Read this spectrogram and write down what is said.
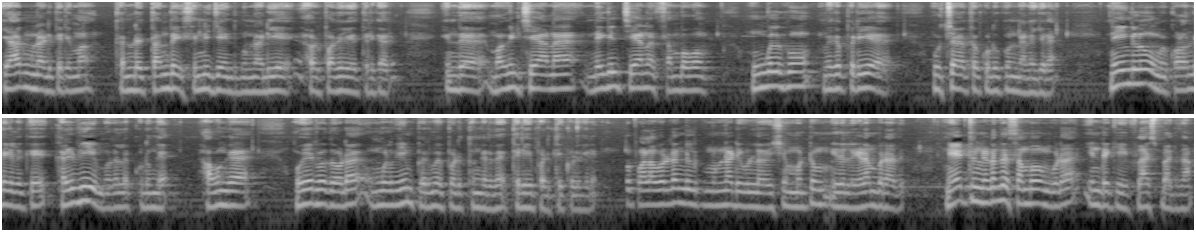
யார் முன்னாடி தெரியுமா? தன்னுடைய தந்தை சின்னி ஜெயந்த் முன்னாடியே அவர் பதவியேற்றிருக்காரு இந்த மகிழ்ச்சியான நெகிழ்ச்சியான சம்பவம் உங்களுக்கும் மிகப்பெரிய உற்சாகத்தை கொடுக்கும்னு நினைக்கிறேன். நீங்களும் உங்கள் குழந்தைகளுக்கு கல்வியை முதல்ல கொடுங்க. அவங்க உயர்வதோடு உங்களையும் பெருமைப்படுத்துங்கிறத தெரியப்படுத்திக் கொள்கிறேன். பல வருடங்களுக்கு முன்னாடி உள்ள விஷயம் மட்டும் இதில் இடம்பெறாது நேற்று நடந்த சம்பவம் கூட இன்றைக்கு ஃப்ளாஷ்பேக் தான்.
